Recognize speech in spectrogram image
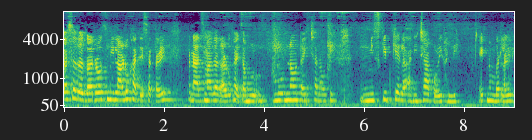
तसं तर दररोज मी लाडू खाते सकाळी पण आज माझा लाडू खायचा मूड मूड नव्हता इच्छा नव्हती. मी स्किप केलं आणि चहा पोळी खाल्ली. एक नंबर लागली.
